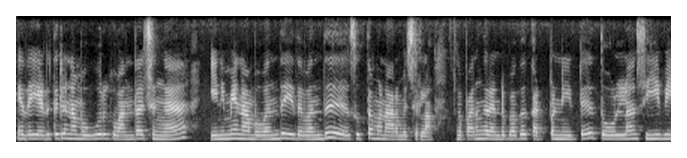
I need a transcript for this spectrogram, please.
இதை எடுத்துகிட்டு நம்ம ஊருக்கு வந்தாச்சுங்க. இனிமேல் நம்ம வந்து இதை வந்து சுத்தம் பண்ண ஆரம்பிச்சிடலாம். இங்கே பாருங்கள் ரெண்டு பக்கம் கட் பண்ணிவிட்டு தோல்லாம் சீவி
